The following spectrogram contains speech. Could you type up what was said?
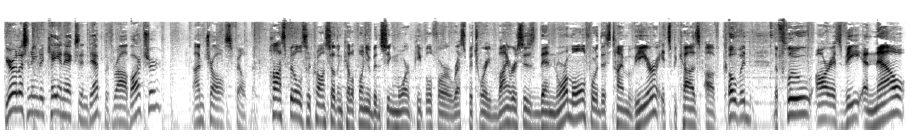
You're listening to KNX In Depth with Rob Archer. I'm Charles Feldman. Hospitals across Southern California have been seeing more people for respiratory viruses than normal for this time of year. It's because of COVID, the flu, RSV, and now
